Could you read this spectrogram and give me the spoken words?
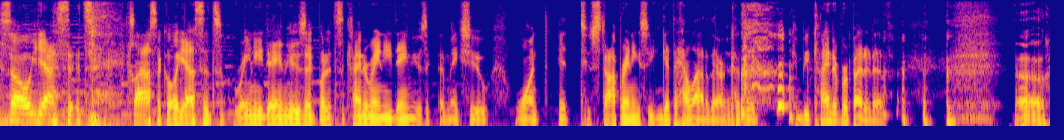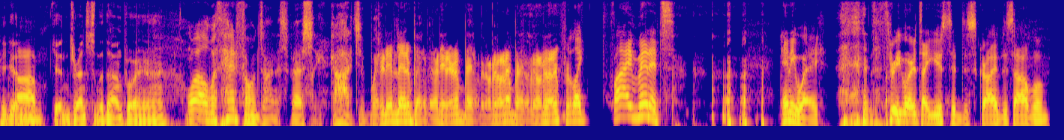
So yes, it's classical. Yes, it's rainy day music, but it's the kind of rainy day music that makes you want it to stop raining so you can get the hell out of there because yeah. it can be kind of repetitive. Uh oh, you're getting, um, getting drenched in the downpour here. Huh? Well, with headphones on, especially. God, just for like five minutes. anyway, the three words I used to describe this album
